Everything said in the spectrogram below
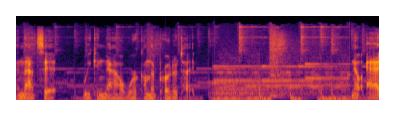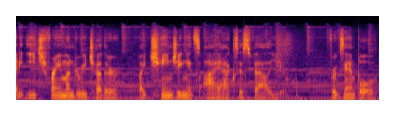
And that's it. We can now work on the prototype. Now add each frame under each other by changing its y-axis value. For example,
